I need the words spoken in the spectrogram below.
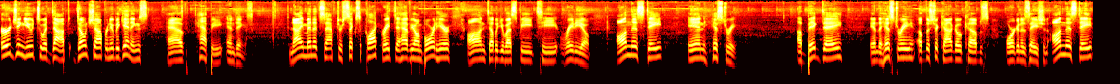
urging you to adopt. Don't shop for new beginnings. Have happy endings. Nine minutes after six o'clock. Great to have you on board here on WSBT Radio. On this date in history, a big day in the history of the Chicago Cubs organization. On this date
